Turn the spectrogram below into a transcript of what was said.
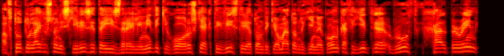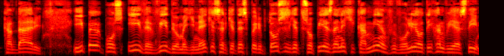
Αυτό τουλάχιστον ισχυρίζεται η Ισραηλινή δικηγόρος και ακτιβίστρια των δικαιωμάτων των γυναικών, καθηγήτρια Ruth Halperin Kandari. Είπε πως είδε βίντεο με γυναίκες σε αρκετές περιπτώσεις για τις οποίες δεν έχει καμία αμφιβολία ότι είχαν βιαστεί.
